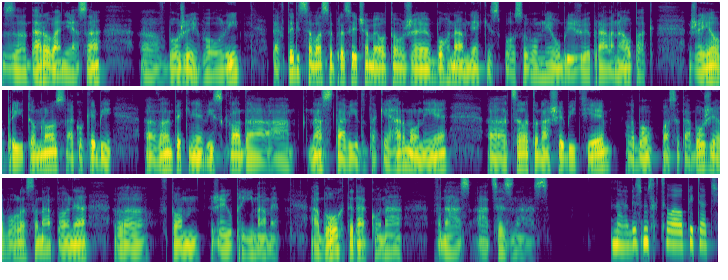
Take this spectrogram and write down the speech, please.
z darovania sa eh, v Božej vôli, tak vtedy sa vlastne presvedčame o tom, že Boh nám nejakým spôsobom neublížuje práve naopak. Že jeho prítomnosť ako keby eh, veľmi pekne vyskladá a nastaví do takej harmónie celé to naše bytie, lebo vlastne tá Božia vôľa sa naplňa v tom, že ju prijímame. A Boh teda koná v nás a cez nás. No ja by som sa chcela opýtať,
